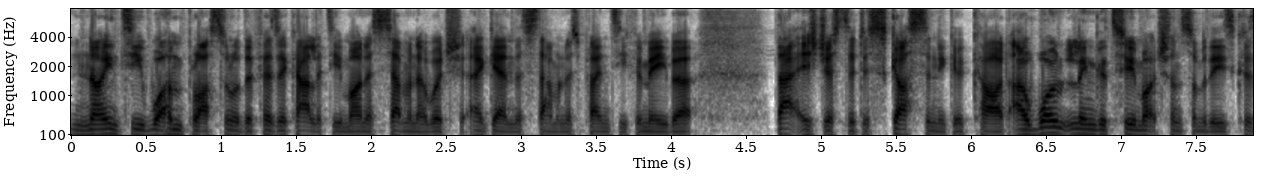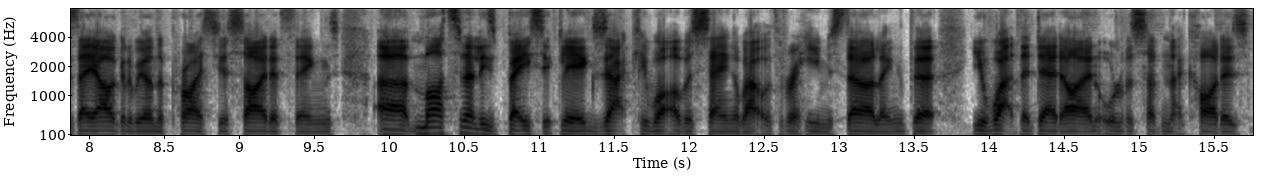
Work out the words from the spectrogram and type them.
91 plus on all the physicality minus stamina which again the stamina is plenty for me but that is just a disgustingly good card. I won't linger too much on some of these because they are going to be on the pricier side of things. Uh, Martinelli's basically exactly what I was saying about with Raheem Sterling, that you whack the dead eye and all of a sudden that card is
